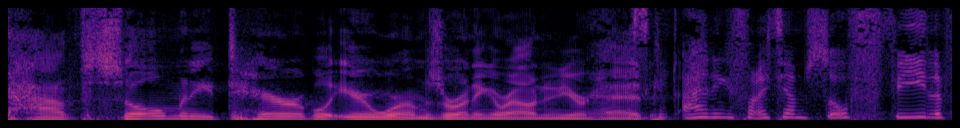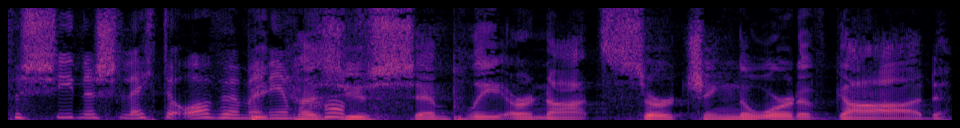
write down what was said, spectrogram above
have so many terrible earworms running around in your Es head gibt einige von euch, die haben so viele verschiedene schlechte Ohrwürmer in ihrem because you Kopf, simply are not searching the word of God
